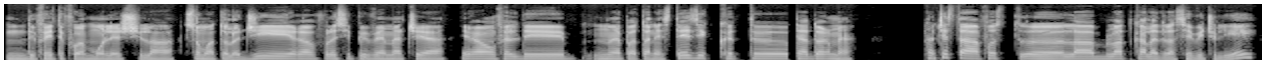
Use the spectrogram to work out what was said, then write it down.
în diferite formule și la stomatologie era folosit pe vremea aceea. Era un fel de, nu neapărat anestezic, cât te adormea. Acesta a fost, l-a luat cala de la serviciul ei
